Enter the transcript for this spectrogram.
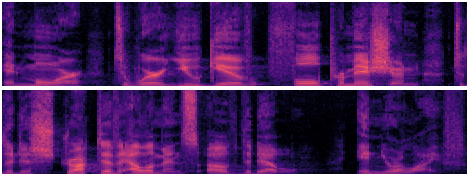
and more to where you give full permission to the destructive elements of the devil in your life.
